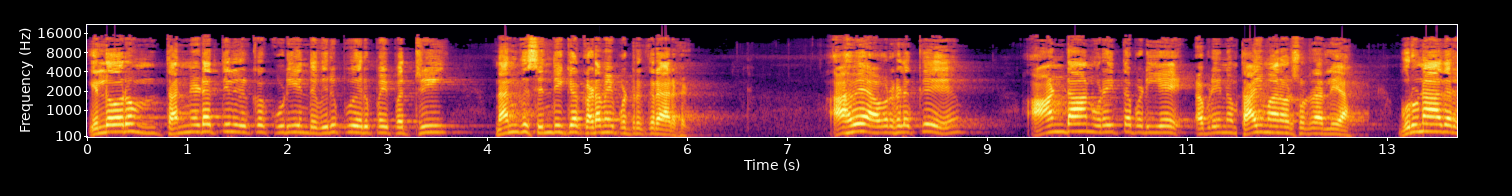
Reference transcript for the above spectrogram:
எல்லோரும் தன்னிடத்தில் இருக்கக்கூடிய இந்த விருப்பு வெறுப்பை பற்றி நன்கு சிந்திக்க கடமைப்பட்டிருக்கிறார்கள். ஆகவே அவர்களுக்கு ஆண்டான் உரைத்தபடியே அப்படின்னு தாய்மானவர் சொல்கிறார் இல்லையா? குருநாதர்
